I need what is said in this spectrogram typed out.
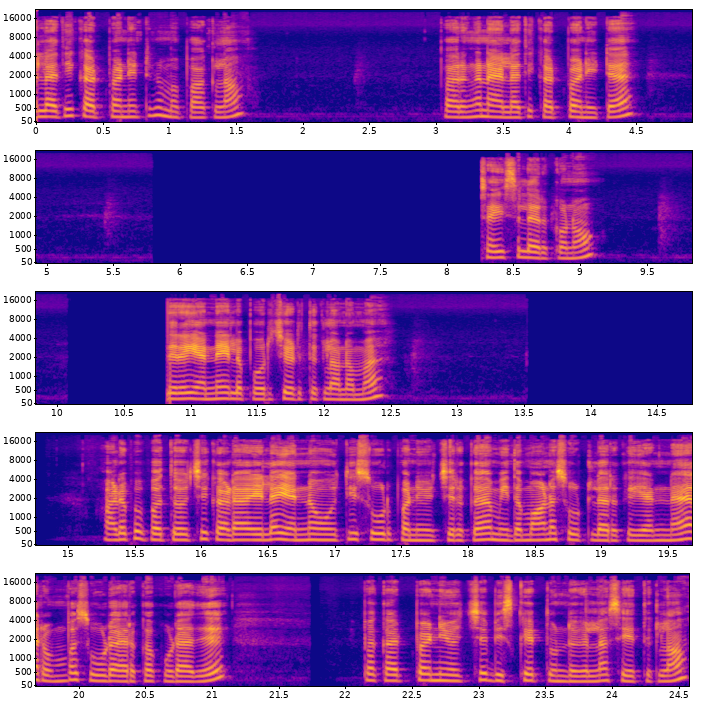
எல்லாத்தையும் கட் பண்ணிவிட்டு நம்ம பார்க்கலாம். பாருங்கள் நான் எல்லாத்தையும் கட் பண்ணிட்டேன். சைஸில் இருக்கணும். இதில் எண்ணெயில் பொறிச்சு எடுத்துக்கலாம் நம்ம. அடுப்பு பற்ற வச்சு கடாயில் எண்ணெய் ஊற்றி சூடு பண்ணி வச்சுருக்கேன். மிதமான சூட்டில் இருக்க எண்ணெய் ரொம்ப சூடாக இருக்கக்கூடாது. இப்போ கட் பண்ணி வச்சு பிஸ்கெட் துண்டுகள்லாம் சேர்த்துக்கலாம்.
